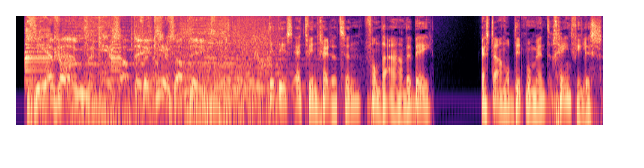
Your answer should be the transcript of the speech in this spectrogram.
ZFM, verkeersupdate. verkeersupdate. Dit is Edwin Gerritsen van de ANWB. Er staan op dit moment geen files.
